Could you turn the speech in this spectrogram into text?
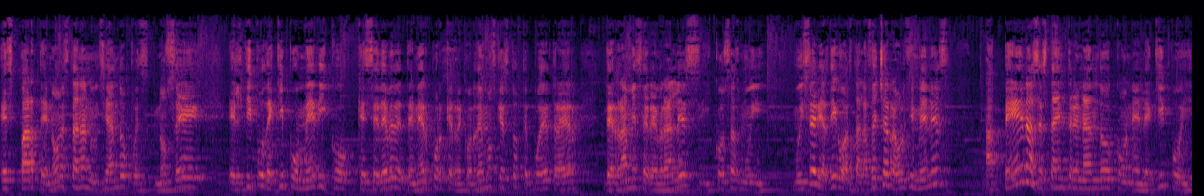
es parte, ¿no? Están anunciando pues no sé el tipo de equipo médico que se debe de tener porque recordemos que esto te puede traer derrames cerebrales y cosas muy muy serias. Digo, hasta la fecha Raúl Jiménez apenas está entrenando con el equipo y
